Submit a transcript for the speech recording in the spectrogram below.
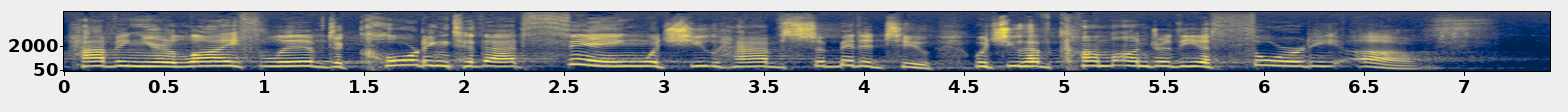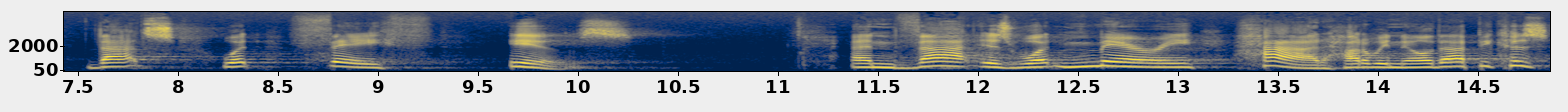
having your life lived according to that thing which you have submitted to, which you have come under the authority of. That's what faith is. And that is what Mary had. How do we know that? Because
